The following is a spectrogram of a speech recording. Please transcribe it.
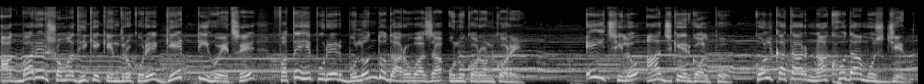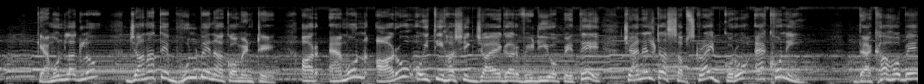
আকবরের সমাধিকে কেন্দ্র করে গেটটি হয়েছে ফতেহপুরের বুলন্দ দারোয়াজা অনুকরণ করে। এই ছিল আজকের গল্প, কলকাতার নাখোদা মসজিদ। কেমন লাগল? জানাতে ভুলবে না কমেন্টে। আর এমন আরও ঐতিহাসিক জায়গার ভিডিও পেতে চ্যানেলটা সাবস্ক্রাইব করো এখনই। দেখা হবে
